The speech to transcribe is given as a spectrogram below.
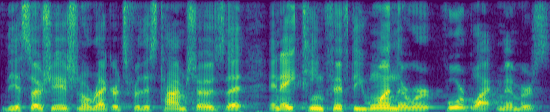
The associational records for this time shows that in 1851 there were four black members,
